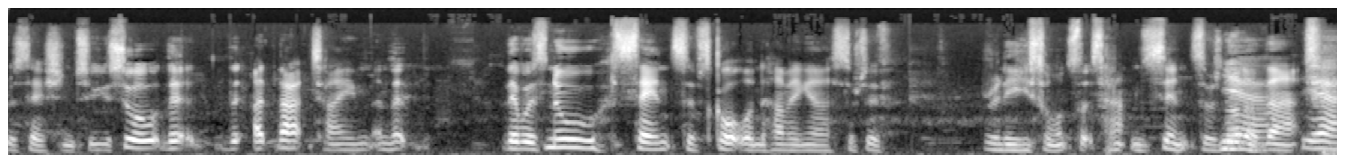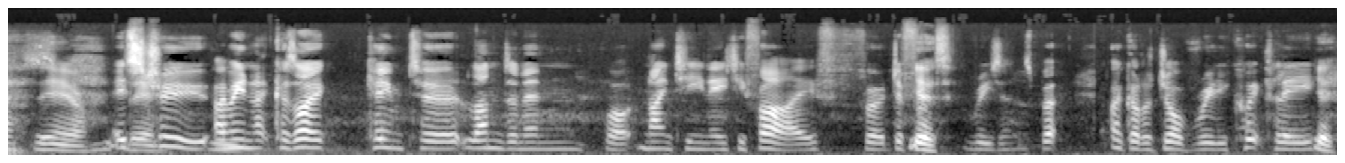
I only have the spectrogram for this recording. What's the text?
recession too. So the, the, at that time, and that there was no sense of Scotland having a sort of renaissance that's happened since. There was none of that yes. there. It's then. true. I Mm. mean, because I came to London in well 1985 for different Yes. reasons, but I got a job really quickly, Yes.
